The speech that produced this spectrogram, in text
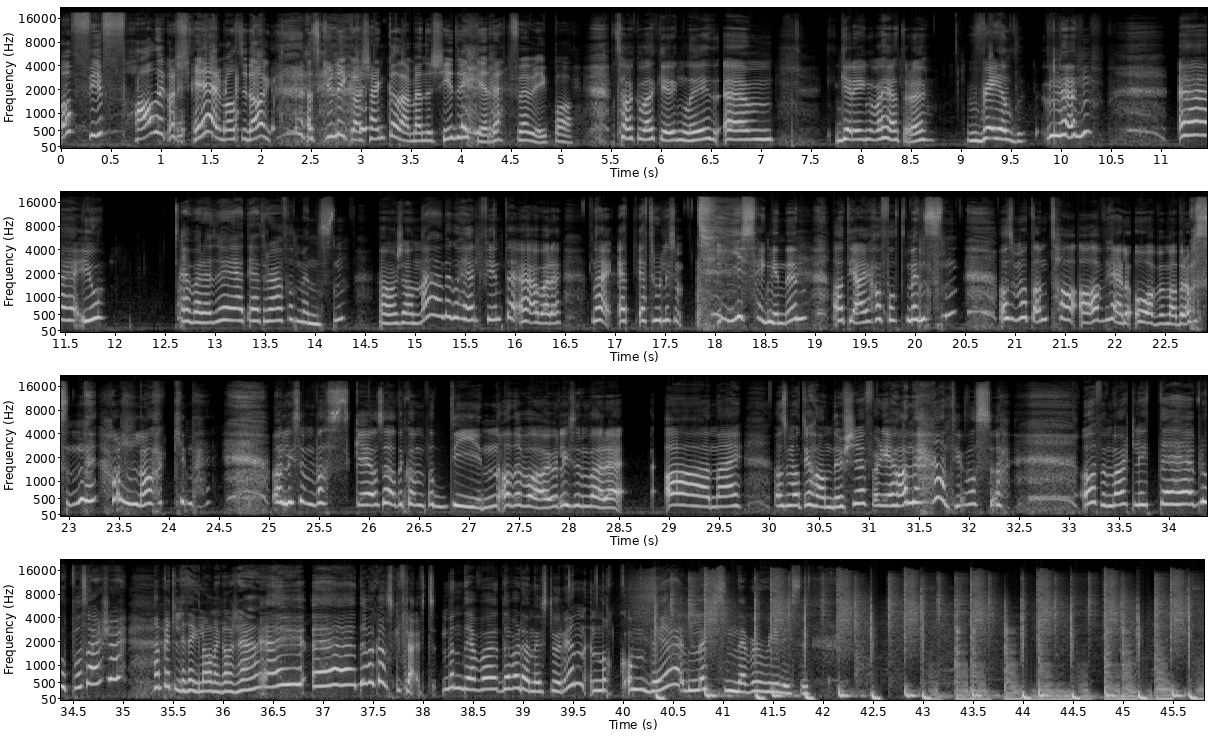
Å, fy fader, hva skjer med oss i dag? Jeg skulle ikke ha skjenka med energidrikke rett før vi gikk på. Talk about getting laid. Um, getting Hva heter det? Railed. Men uh, jo. Jeg bare jeg, jeg tror jeg har fått mensen. Han var sånn Nei, det går helt fint. det». Jeg bare Nei, jeg, jeg tror liksom i sengen din at jeg har fått mensen. Og så måtte han ta av hele overmadrassen og lakenet og liksom vaske, og så hadde det kommet på dynen, og det var jo liksom bare å nei. Og så måtte jo han dusje, fordi han hadde jo også åpenbart litt eh, blod på seg. Så. Jeg Bitte litt glad, kanskje? Jeg, eh, det var ganske flaut. Men det var, det var den historien. Nok om det. Let's never revisit.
